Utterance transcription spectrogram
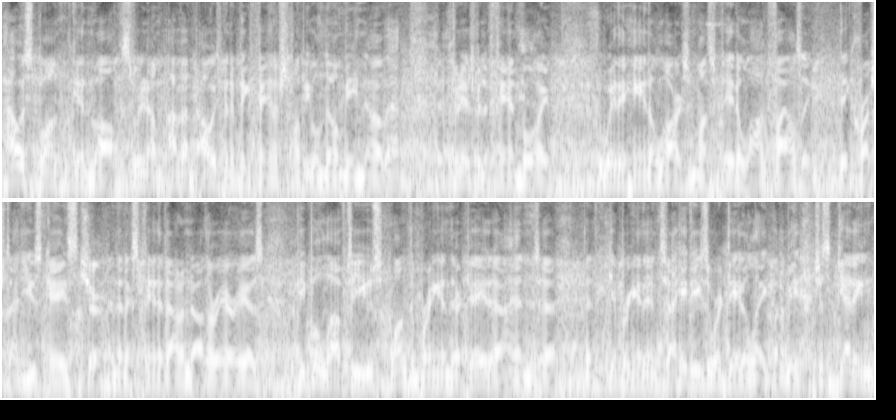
How is Splunk get involved? Because we know I've, I've always been a big fan of Splunk. People know me, know that. But pretty much been a fanboy. The way they handle large amounts of data, log files, they, they crush that use case. Sure. And then expand it out into other areas. People love to use Splunk to bring in their data and to, and to get, bring it into, I hate to use the word data lake, but I mean, just getting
